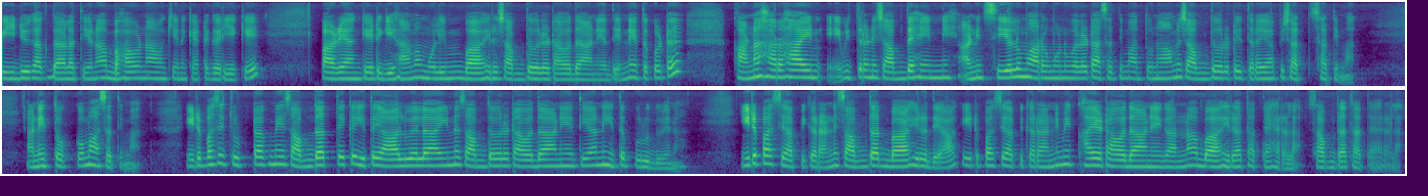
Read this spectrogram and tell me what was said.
වීඩියෝ එකක් දාලා තියෙනවා භාවනාව කියන කැටගරි එකේ. පරයන්කයට ගියාම මුලින්ම බාහිර ශබ්දවලට අවධානය දෙන්න. එතකොට කන හරහා විතරනේ ශබ්ද ඇහෙන්නේ. අනිත් සියලුම අරමුණු වලට අසතිමත් වුණාම ශබ්ද වලට විතරයි අපි සතිමත්. අනිත් ඔක්කොම අසතිමත්. ඊට පස්සේ චුට්ටක් මේ ශබ්දත් එක්ක හිත යාළු වෙලා ඉන්න ශබ්ද වලට අවධානය තියන්න හිත පුරුදු වෙනවා. ඊට පස්සේ අපි කරන්නේ ශබ්දත් බාහිර දෙයක්. ඊට පස්සේ අපි කරන්නේ මේ කයට අවධානය ගන්නවා බාහිරත් අතහැරලා. ශබ්දත් අතහැරලා.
